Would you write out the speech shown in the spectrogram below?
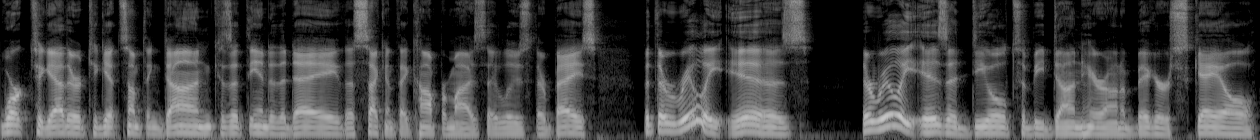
work together to get something done because at the end of the day the second they compromise they lose their base but there really is there really is a deal to be done here on a bigger scale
